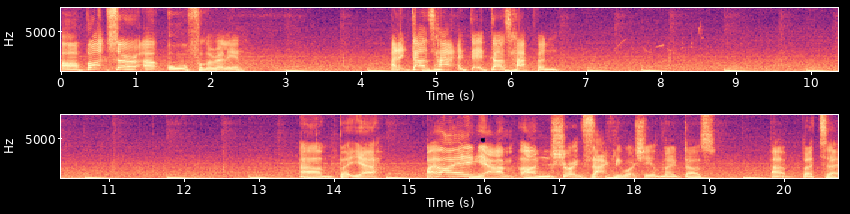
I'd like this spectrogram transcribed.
our bots are, are awful, Aurelian, and it does ha it, it does happen. Um, but yeah, I, I yeah, I'm unsure exactly what shield mode does. Uh, but uh,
